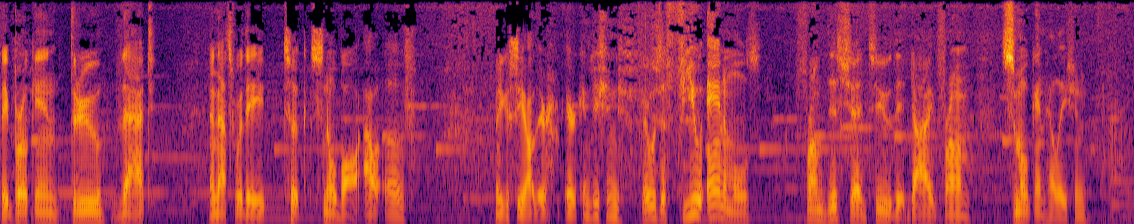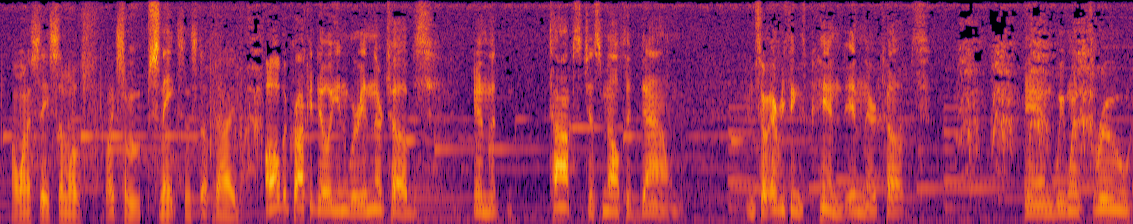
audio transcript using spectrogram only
They broke in through that and that's where they took Snowball out of. You can see how they're air conditioned. There was a few animals from this shed too that died from smoke inhalation. I want to say some of like some snakes and stuff died. All the crocodilian were in their tubs and the tops just melted down. And so everything's pinned in their tubs. And we went through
